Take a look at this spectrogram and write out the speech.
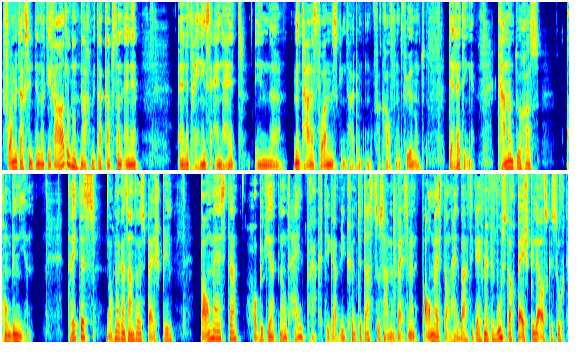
Vormittag sind immer geradelt und Nachmittag gab es dann eine, eine Trainingseinheit in, mentaler Form. Es ging halt um, um Verkaufen und Führen und derlei Dinge. Kann man durchaus kombinieren. Drittes, nochmal ganz anderes Beispiel. Baumeister, Hobbygärtner und Heilpraktiker. Wie könnte das zusammenbeißen? Ich meine, Baumeister und Heilpraktiker, ich meine bewusst auch Beispiele ausgesucht,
